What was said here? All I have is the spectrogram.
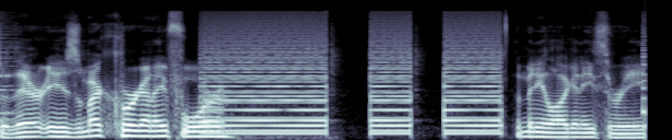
So there is the microKORG on A4, the minilogue on A3,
